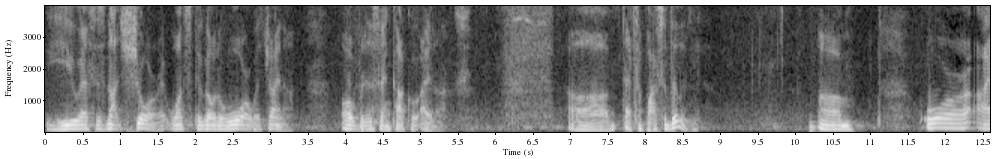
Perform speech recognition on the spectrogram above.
The U.S. is not sure it wants to go to war with China over the Senkaku Islands. Uh, that's a possibility. Um, or I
